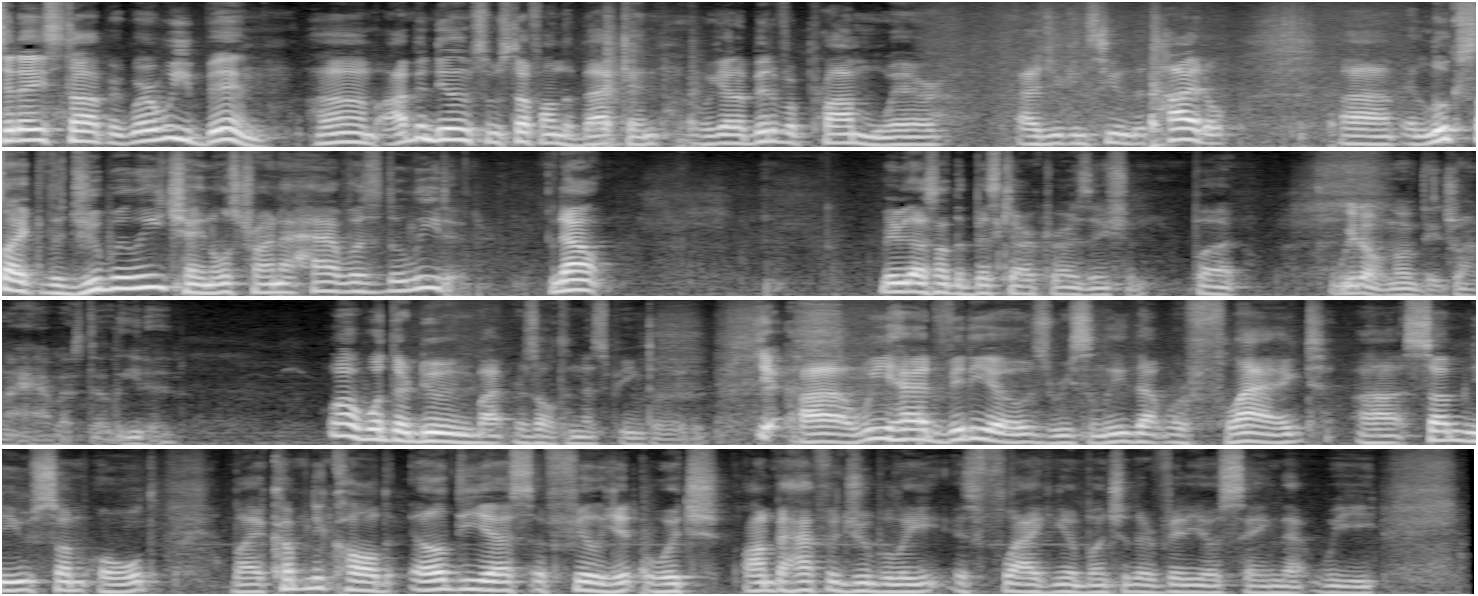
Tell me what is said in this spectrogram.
Today's topic, where we been? Um, I've been dealing with some stuff on the back end. We got a bit of a problem where, as you can see in the title, uh, it looks like the Jubilee channel is trying to have us deleted. Now, maybe that's not the best characterization, but We don't know if they're trying to have us deleted. Well, what they're doing might result in us being deleted. Yes. Uh, we had videos recently that were flagged, uh, some new, some old, by a company called LDS Affiliate, which, on behalf of Jubilee, is flagging a bunch of their videos saying that we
